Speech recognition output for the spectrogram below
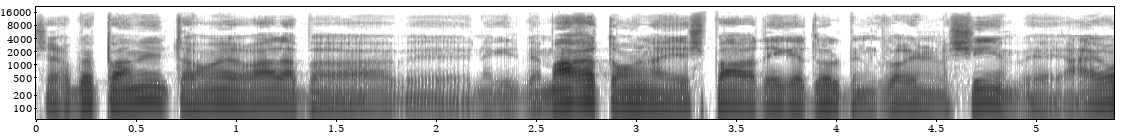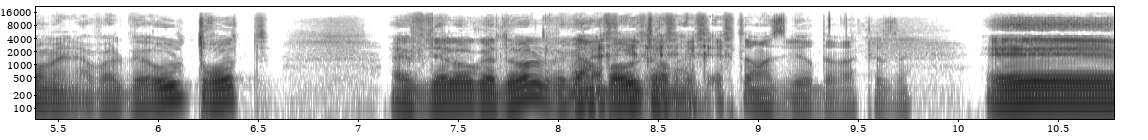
שהרבה פעמים אתה אומר, וואלה, ב, ב, נגיד במרתון יש פער די גדול בין גברים לנשים, באיירומן, אבל באולטרות ההבדל לא גדול, וגם איך- באולטרמן. איך- איך- איך אתה מסביר דבר כזה? אה,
